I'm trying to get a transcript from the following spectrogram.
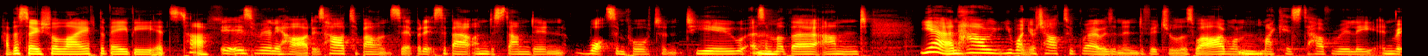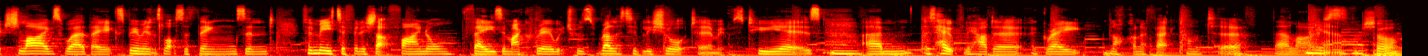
have the social life, the baby. It's tough. It is really hard. It's hard to balance it, but it's about understanding what's important to you as a mm. mother and yeah and how you want your child to grow as an individual as well i want mm. my kids to have really enriched lives where they experience lots of things and for me to finish that final phase in my career which was relatively short term it was two years mm. um, has hopefully had a, a great knock-on effect onto their lives yeah i'm sure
